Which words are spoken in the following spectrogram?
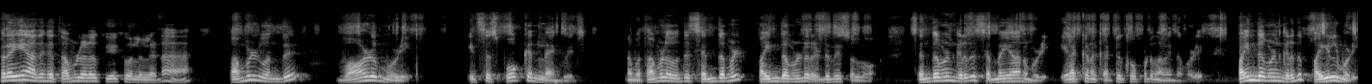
பிறகு அதுங்க தமிழ் அளவுக்கு ஈக்குவல் இல்லைன்னா தமிழ் வந்து வாழும் மொழி இட்ஸ் அ ஸ்போக்கன் லாங்குவேஜ் நம்ம தமிழை வந்து செந்தமிழ் பைந்தமிழ்னு ரெண்டுமே சொல்லுவோம். செந்தமிழ்ங்கிறது செம்மையான மொழி. இலக்கண கட்டுக்கோப்புடன் அமைந்த மொழி. பைந்தமிழ்ங்கிறது பயில் மொழி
